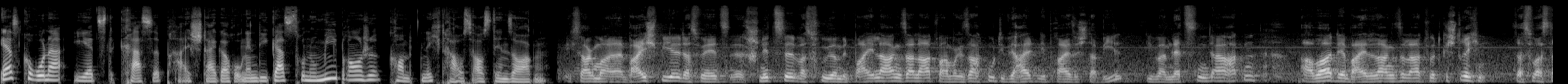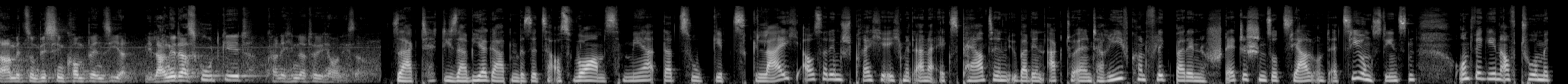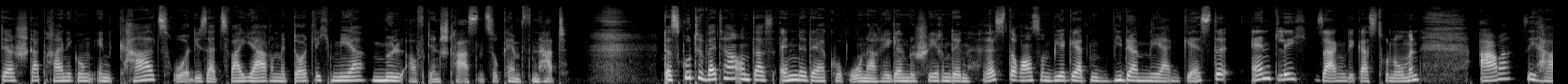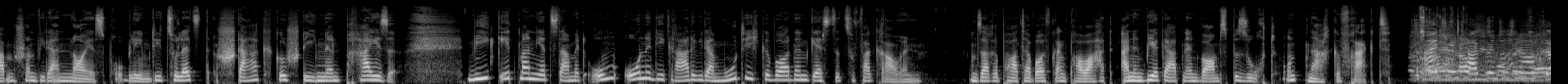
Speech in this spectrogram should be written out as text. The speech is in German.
Erst Corona, jetzt krasse Preissteigerungen. Die Gastronomiebranche kommt nicht raus aus den Sorgen. Ich sage mal ein Beispiel, dass wir jetzt das Schnitzel, was früher mit Beilagensalat war, haben wir gesagt, gut, wir halten die Preise stabil, die wir im letzten Jahr hatten, aber der Beilagensalat wird gestrichen dass wir es damit so ein bisschen kompensieren. Wie lange das gut geht, kann ich Ihnen natürlich auch nicht sagen. Sagt dieser Biergartenbesitzer aus Worms. Mehr dazu gibt's gleich. Außerdem spreche ich mit einer Expertin über den aktuellen Tarifkonflikt bei den städtischen Sozial- und Erziehungsdiensten. Und wir gehen auf Tour mit der Stadtreinigung in Karlsruhe, die seit zwei Jahren mit deutlich mehr Müll auf den Straßen zu kämpfen hat. Das gute Wetter und das Ende der Corona-Regeln bescheren den Restaurants und Biergärten wieder mehr Gäste. Endlich, sagen die Gastronomen. Aber sie haben schon wieder ein neues Problem, die zuletzt stark gestiegenen Preise. Wie geht man jetzt damit um, ohne die gerade wieder mutig gewordenen Gäste zu vergraulen? Unser Reporter Wolfgang Brauer hat einen Biergarten in Worms besucht und nachgefragt. Einen schönen Tag wünsche ich noch.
